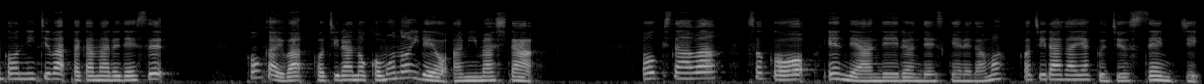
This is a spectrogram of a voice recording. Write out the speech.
んこんにちは、高丸です。今回はこちらの小物入れを編みました。大きさは底を円で編んでいるんですけれども、こちらが約10センチ、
